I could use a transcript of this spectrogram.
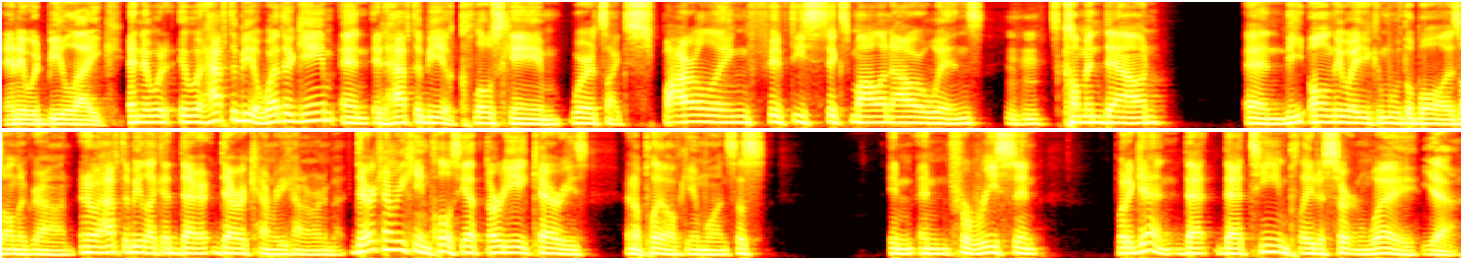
and it would be like And it would it would have to be a weather game and it'd have to be a close game where it's like spiraling 56 mile an hour winds. mhm. It's coming down. And the only way you can move the ball is on the ground. And it would have to be like a Der- Derrick Henry kind of running back. Derrick Henry came close. He had 38 carries in a playoff game once. That's in and for recent. But again, that that team played a certain way yeah.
